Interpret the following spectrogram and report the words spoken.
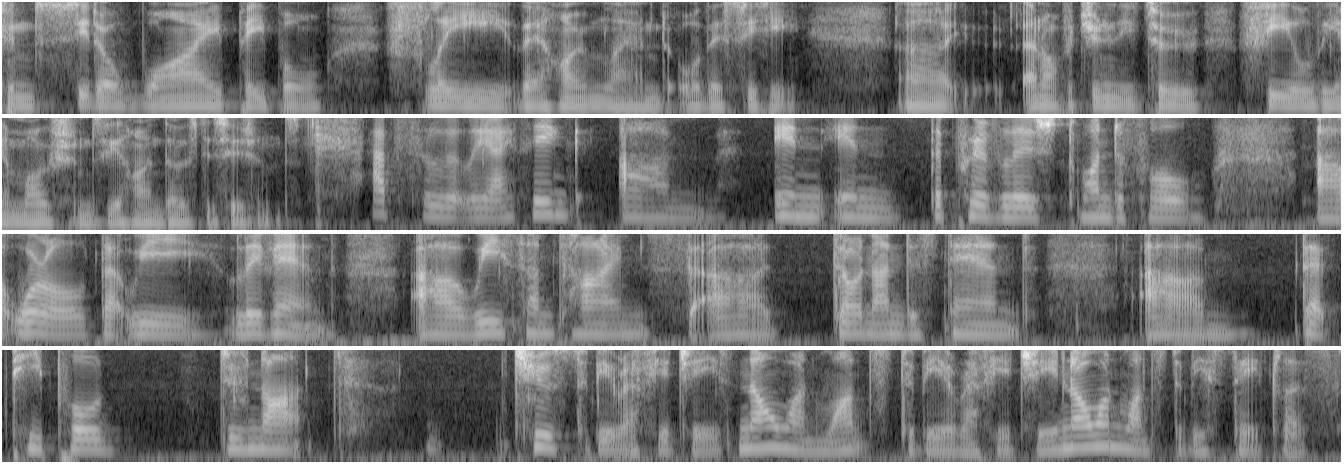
consider why people flee their homeland or their city, uh, an opportunity to feel the emotions behind those decisions. Absolutely. I think um, in in the privileged, wonderful uh, world that we live in, uh, we sometimes uh, don't understand um, that people do not choose to be refugees. No one wants to be a refugee. No one wants to be stateless.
